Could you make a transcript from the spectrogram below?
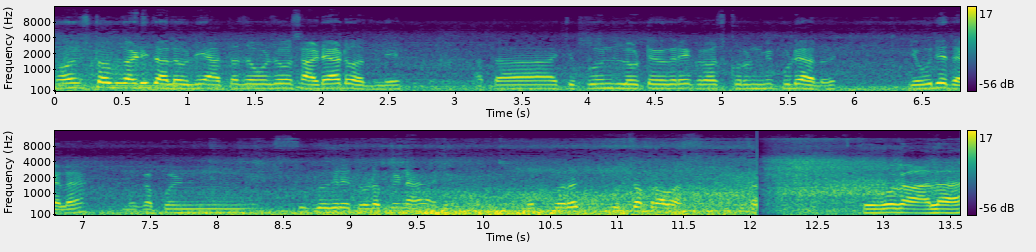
नॉनस्टॉप गाडी चालवली. आता जवळजवळ साडेआठ वाजले. आता चिपळूण लोटे वगैरे क्रॉस करून मी पुढे आलो आहे येऊ दे त्याला. मग आपण सूप वगैरे थोडं पिणार मग परत पुढचा प्रवास. तो बघा आला.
